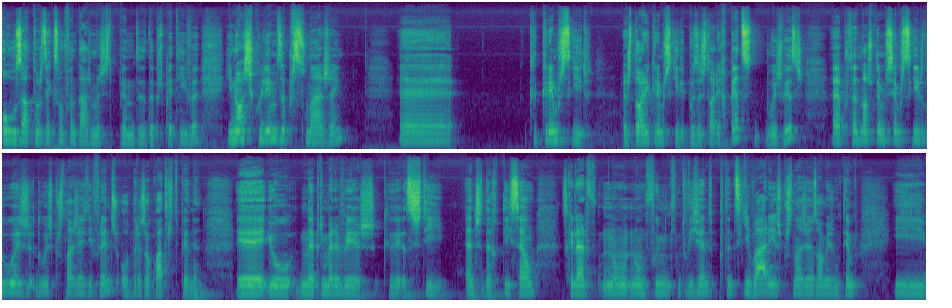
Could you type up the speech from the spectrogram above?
ou os atores é que são fantasmas, depende da perspectiva, e nós escolhemos a personagem uh, que queremos seguir. A história que queremos seguir. E depois a história repete-se duas vezes, uh, portanto nós podemos sempre seguir duas, duas personagens diferentes, ou três ou quatro, dependendo. Uh, eu, na primeira vez que assisti, antes da repetição, se calhar não, não fui muito inteligente, portanto segui várias personagens ao mesmo tempo e,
